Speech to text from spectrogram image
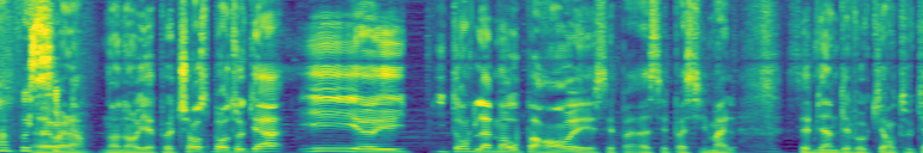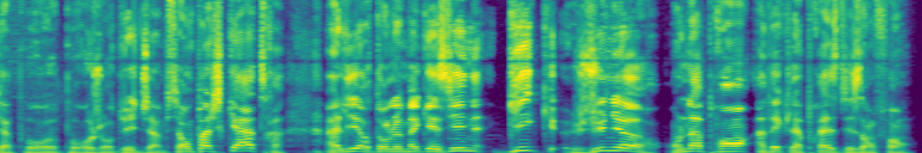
impossible. Euh, voilà. Non, non, il y a peu de chance. Mais en tout cas, il, euh, tend de la main aux parents et c'est pas, c'est pas si mal. C'est bien de l'évoquer en tout cas pour, pour aujourd'hui, Jam. C'est en page 4 à lire dans le magazine Geek Junior. On apprend avec la presse des enfants.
